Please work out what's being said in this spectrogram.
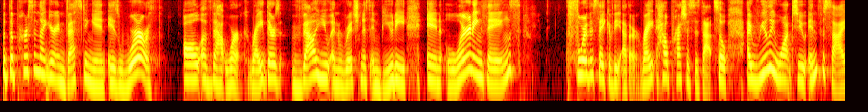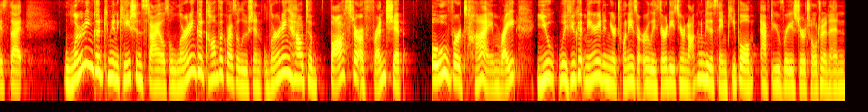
But the person that you're investing in is worth all of that work, right? There's value and richness and beauty in learning things for the sake of the other, right? How precious is that? So I really want to emphasize that learning good communication styles, learning good conflict resolution, learning how to foster a friendship over time, right? You if you get married in your 20s or early 30s, you're not going to be the same people after you've raised your children and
